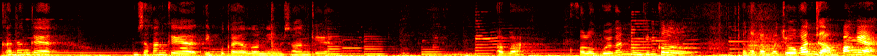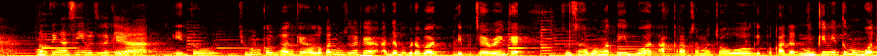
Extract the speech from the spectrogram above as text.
kadang kayak misalkan kayak tipe kayak lo nih misalkan kayak apa kalau gue kan mungkin kalau deket sama cowok kan gampang ya ngerti gak sih? Maksudnya kayak itu. Cuman kalau misalkan kayak lo kan maksudnya kayak ada beberapa tipe cewek yang kayak susah banget nih buat akrab sama cowok gitu kan. Dan mungkin itu membuat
